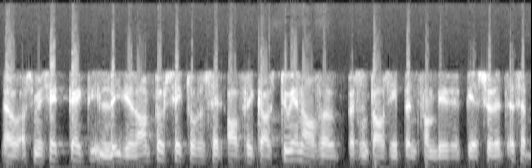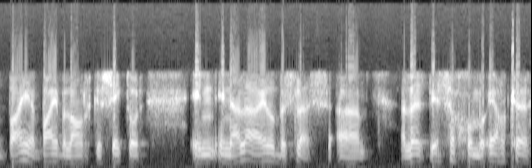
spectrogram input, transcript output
Nou as mens net kyk die, die landbousektor in Suid-Afrika is 2.5 persentasiepunt van BBP. So dit is 'n baie baie belangrike sektor en en hulle huil beslis. Ehm uh, hulle is besig om elke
